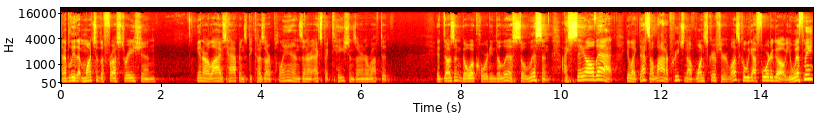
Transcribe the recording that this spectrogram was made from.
And I believe that much of the frustration in our lives happens because our plans and our expectations are interrupted. It doesn't go according to list. So listen, I say all that. You're like, that's a lot of preaching off one scripture. Well, that's cool. We got four to go. You with me?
